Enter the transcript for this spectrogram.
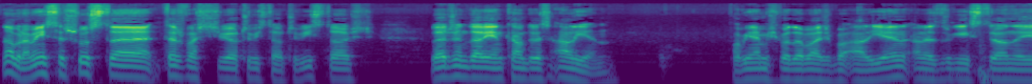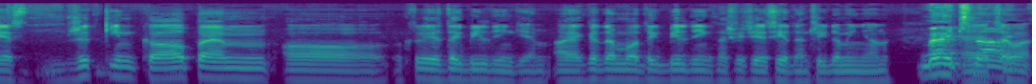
Dobra, miejsce szóste, też właściwie oczywista oczywistość. Legendary Encounters Alien. Powinna mi się podobać, bo Alien, ale z drugiej strony jest brzydkim koopem, o, który jest deckbuildingiem, a jak wiadomo deckbuilding na świecie jest jeden, czyli Dominion. Mage e, cała,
